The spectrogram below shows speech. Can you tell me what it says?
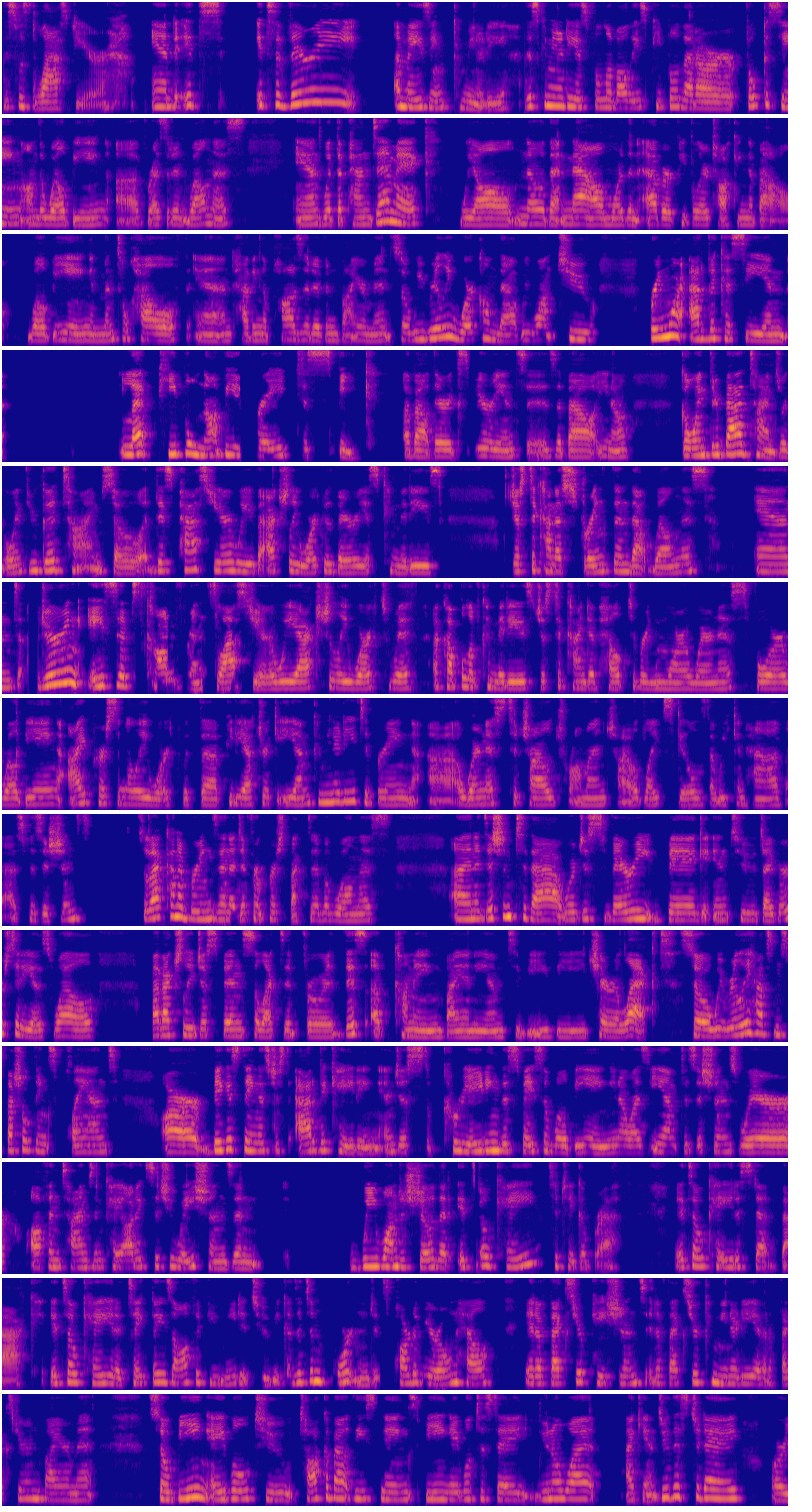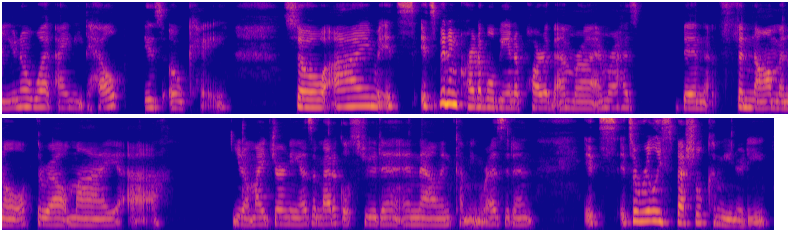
This was last year, and it's it's a very amazing community. This community is full of all these people that are focusing on the well-being of resident wellness. And with the pandemic, we all know that now more than ever people are talking about well-being and mental health and having a positive environment. So we really work on that. We want to bring more advocacy and let people not be afraid to speak about their experiences, about, you know, going through bad times or going through good times. So this past year, we've actually worked with various committees just to kind of strengthen that wellness. And during ACEP's conference last year, we actually worked with a couple of committees just to kind of help to bring more awareness for well being. I personally worked with the pediatric EM community to bring uh, awareness to child trauma and child life skills that we can have as physicians. So that kind of brings in a different perspective of wellness. Uh, in addition to that, we're just very big into diversity as well. I've actually just been selected for this upcoming biennium to be the chair elect. So we really have some special things planned. Our biggest thing is just advocating and just creating the space of well being. You know, as EM physicians, we're oftentimes in chaotic situations, and we want to show that it's okay to take a breath it's okay to step back. It's okay to take days off if you needed to because it's important. It's part of your own health. It affects your patients, it affects your community, it affects your environment. So, being able to talk about these things, being able to say, you know what, I can't do this today, or you know what, I need help is okay. So I'm it's it's been incredible being a part of EMRA. EMRA has been phenomenal throughout my uh, you know my journey as a medical student and now incoming resident it's it's a really special community.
